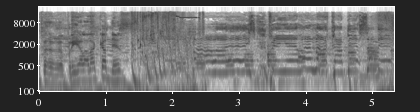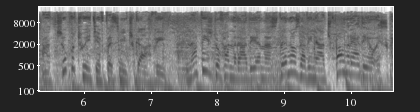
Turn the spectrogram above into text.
Prijela na dnes. A čo počujete v pesničkách vy? Napíš do fanrádia na steno zavináč fanradio.sk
